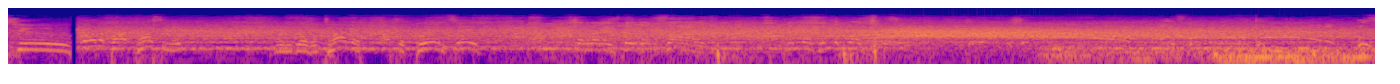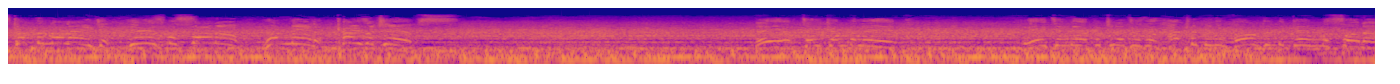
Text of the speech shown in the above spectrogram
two. Thought about passing it, and it was a target. That's a brilliant save. Shabalala stayed onside. Nicholas hit the post. It's done another goal! He's got the knowledge! Here's Musona! 1-0, Kaiser Chiefs! They have taken the lead. Creating the opportunities that hardly been involved in the game, Musona.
